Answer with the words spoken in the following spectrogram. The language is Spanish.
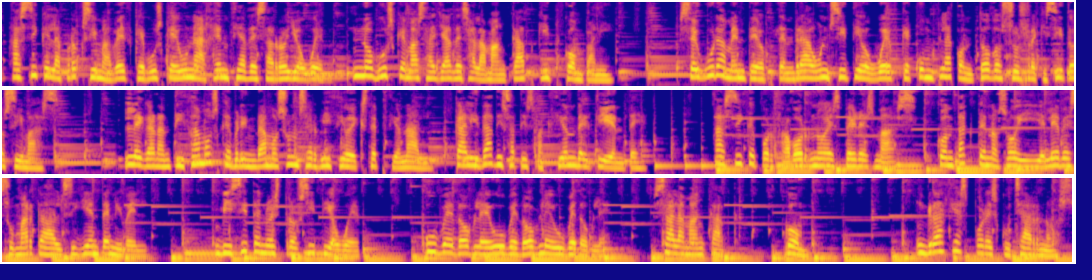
Así que la próxima vez que busque una agencia de desarrollo web, no busque más allá de Salamanca Kit Company. Seguramente obtendrá un sitio web que cumpla con todos sus requisitos y más. Le garantizamos que brindamos un servicio excepcional, calidad y satisfacción del cliente. Así que por favor no esperes más, contáctenos hoy y eleve su marca al siguiente nivel. Visite nuestro sitio web www.salamancap.com. Gracias por escucharnos.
